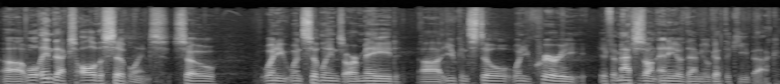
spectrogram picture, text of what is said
uh, will index all the siblings. So when, you, when siblings are made, uh, you can still, when you query, if it matches on any of them, you'll get the key back.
